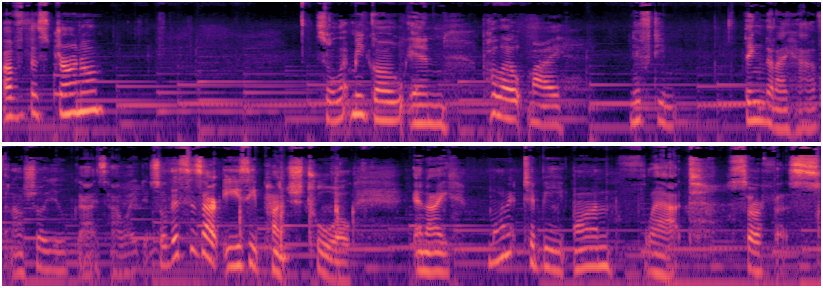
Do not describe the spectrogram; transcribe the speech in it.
of this journal. So let me go and pull out my nifty thing that I have and I'll show you guys how I do. So this is our easy punch tool and I want it to be on flat surface.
